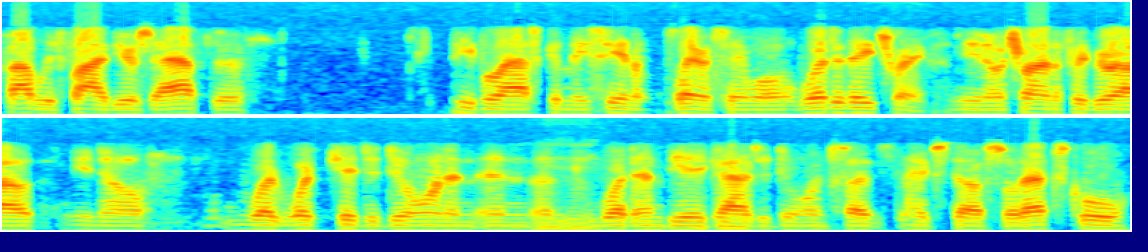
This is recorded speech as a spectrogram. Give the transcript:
probably five years after, people asking me, seeing a player and saying, "Well, where do they train?" You know, trying to figure out, you know, what what kids are doing and and, mm-hmm. and what NBA guys are doing type type stuff. So that's cool.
